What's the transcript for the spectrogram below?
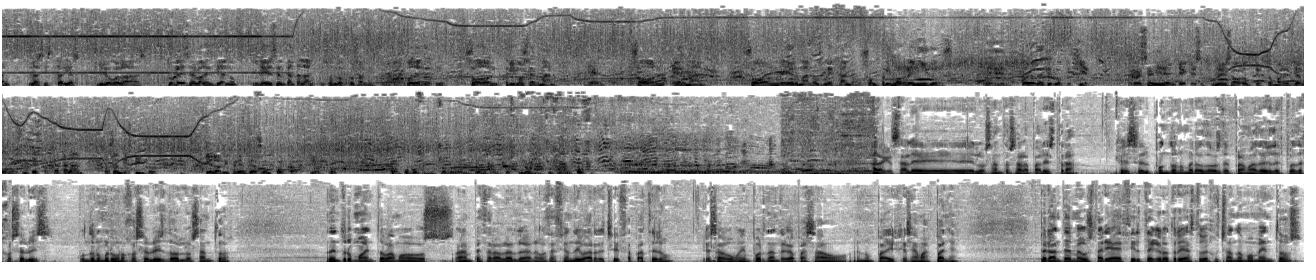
Inventan las historias y luego las... Tú lees el valenciano y lees el catalán y son dos cosas distintas. Puedes decir, son primos hermanos. Son hermanos. Son hermanos lejanos. Son primos reñidos. Puedes decir lo que quieras. Pero es evidente que si tú lees ahora un texto valenciano y lees un texto catalán, pues son distintos. Y las diferencias son pocas, ¿cierto? Tampoco se Ahora que sale Los Santos a la palestra, que es el punto número dos del programa de hoy, después de José Luis. Punto número uno, José Luis, dos, Los Santos. Dentro de un momento vamos a empezar a hablar de la negociación de Ibarreche y Zapatero, que es algo muy importante que ha pasado en un país que se llama España. Pero antes me gustaría decirte que el otro día estuve escuchando momentos.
